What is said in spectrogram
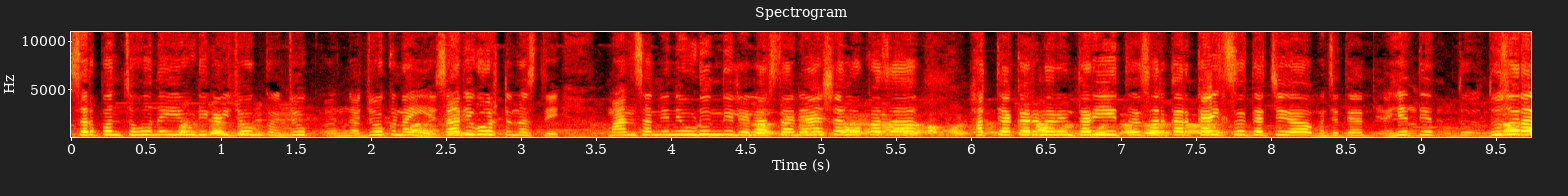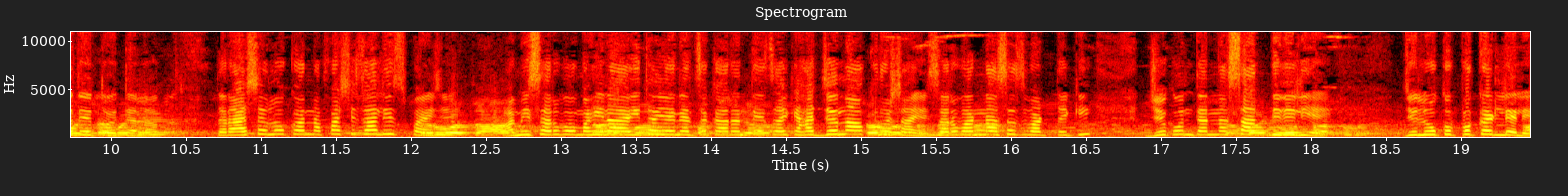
सरपंच होणं एवढी काही जोक जोक जोक नाहीये. साधी गोष्ट नसते. माणसांनी निवडून दिलेलं असतं आणि अशा लोकांचा हत्या करणारे तरी इथं सरकार काहीच त्याचे म्हणजे हे देत दुजोरा देतोय त्याला. तर अशा लोकांना फाशी झालीच पाहिजे. आम्ही सर्व महिला इथं येण्याचं कारण तेच आहे की हा जन आक्रोश आहे. सर्वांना असंच वाटतं की जे कोण त्यांना साथ दिलेली आहे जे लोक पकडलेले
